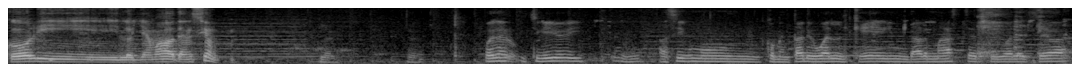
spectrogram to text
calls y los llamados de atención. Claro. claro. Oigan, chiquillo, y mm, así como un comentario igual el Kevin, Dark Master, igual el Seba.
